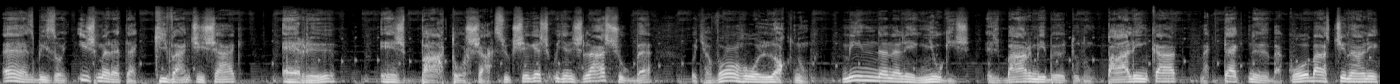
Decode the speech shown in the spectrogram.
Ehhez bizony ismeretek, kíváncsiság, erő és bátorság szükséges, ugyanis lássuk be, hogyha van hol laknunk, minden elég nyugis, és bármiből tudunk pálinkát, meg teknőbe kolbászt csinálni,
